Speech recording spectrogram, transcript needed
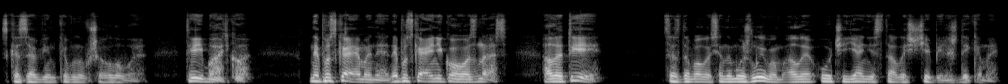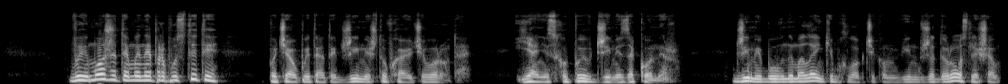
сказав він, кивнувши головою. Твій батько. Не пускає мене, не пускає нікого з нас. Але ти. Це здавалося неможливим, але очі Яні стали ще більш дикими. Ви можете мене пропустити? почав питати Джиммі, штовхаючи ворота. Яні схопив Джиммі за комір. Джиммі був немаленьким хлопчиком, він вже дорослішав,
